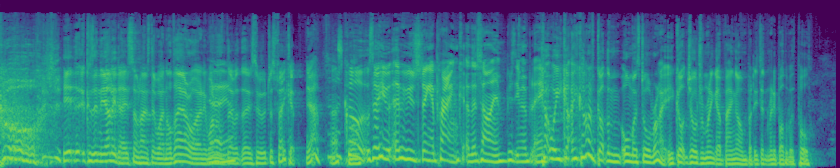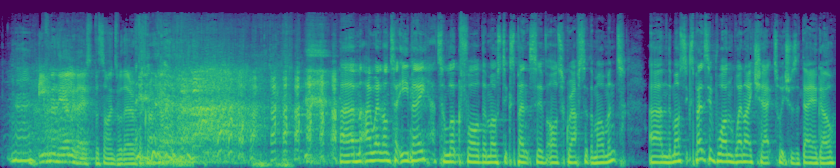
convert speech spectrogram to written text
Cool. Because in the early days, sometimes they weren't all there, or only one Yeah, of yeah. there were those who would just fake it. Yeah. That's cool. So he, he was doing a prank at the time, presumably. Well, he, got, he kind of got them almost all right. He got George and Ringo bang on, but he didn't really bother with Paul. Even in the early days, the signs were there of the cracker. Um, I went onto eBay to look for the most expensive autographs at the moment. Um, the most expensive one, when I checked, which was a day ago,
